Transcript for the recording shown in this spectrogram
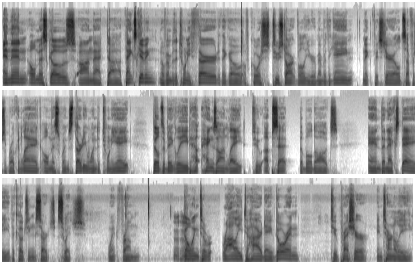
And then Ole Miss goes on that uh, Thanksgiving, November the 23rd. They go, of course, to Starkville. You remember the game. Nick Fitzgerald suffers a broken leg. Ole Miss wins 31 to 28, builds a big lead, hangs on late to upset the Bulldogs. And the next day, the coaching search switch went from going to Raleigh to hire Dave Doran to pressure internally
